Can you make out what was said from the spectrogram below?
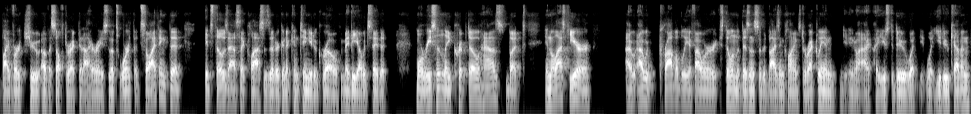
by virtue of a self-directed IRA. So that's worth it. So I think that it's those asset classes that are going to continue to grow. Maybe I would say that more recently crypto has, but in the last year, I, I, would probably, if I were still in the business of advising clients directly, and you know, I, I used to do what what you do, Kevin,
